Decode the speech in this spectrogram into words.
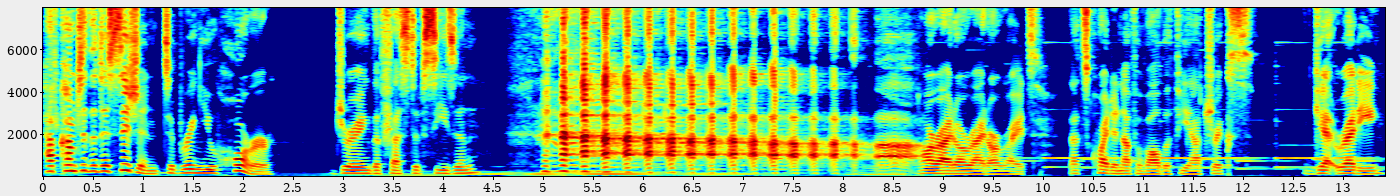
have come to the decision to bring you horror during the festive season. all right, all right, all right. That's quite enough of all the theatrics. Get ready,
